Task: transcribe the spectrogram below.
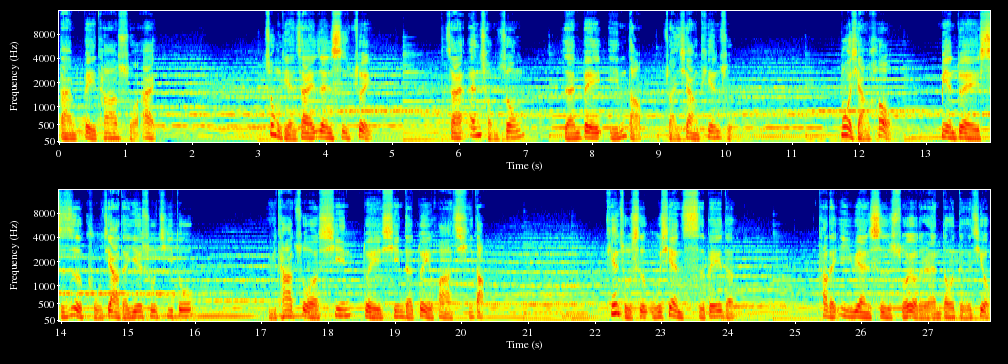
但被他所爱。重点在认识罪，在恩宠中。人被引导转向天主，默想后，面对十字苦架的耶稣基督，与他做心对心的对话祈祷。天主是无限慈悲的，他的意愿是所有的人都得救。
